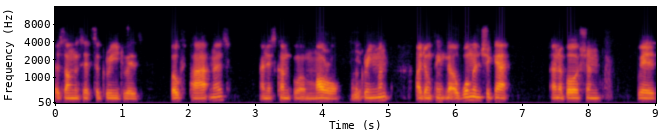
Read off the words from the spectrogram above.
as long as it's agreed with both partners and it's come to a moral Yeah. agreement. I don't think that a woman should get an abortion with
